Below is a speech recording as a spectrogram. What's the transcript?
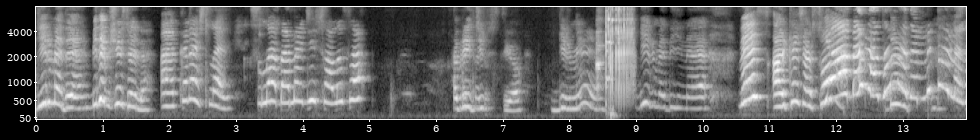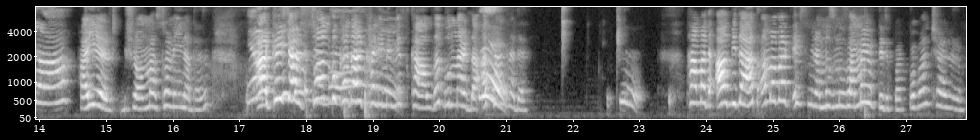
Girmedi. Bir de bir şey söyle. Arkadaşlar Sıla bana cips alırsa Habire cips diyor. Girmiyor ya. Girmedi yine. Ve arkadaşlar son... Ya ben atamadım bir tane daha. Hayır bir şey olmaz sonra yine atarsın. Arkadaşlar son bu kadar kalemimiz kaldı. Bunları da atalım hadi. Al bir daha at ama bak Esmira mızmızlanma yok dedik bak babanı çağırırım.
